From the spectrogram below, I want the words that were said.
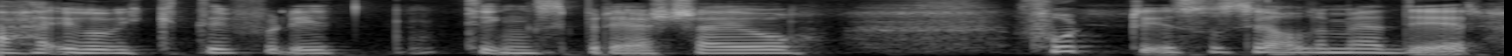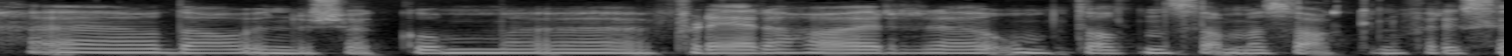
er jo viktig, fordi ting sprer seg jo fort i sosiale medier. Eh, og da å undersøke om eh, flere har omtalt den samme saken f.eks.,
